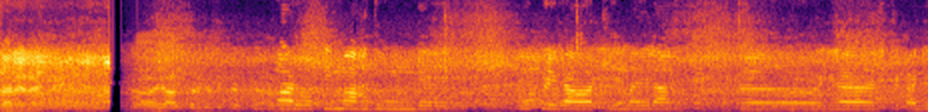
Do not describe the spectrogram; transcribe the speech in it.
झालेला आहे. पार्वती महादुंडे उपळी गावातली महिला ह्या ठिकाणी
